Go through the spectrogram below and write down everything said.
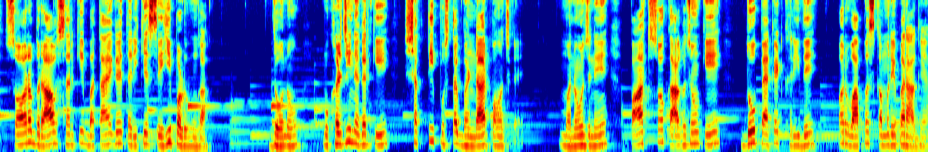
सौरभ राव सर के बताए गए तरीके से ही पढ़ूँगा। दोनों मुखर्जी नगर के शक्ति पुस्तक भंडार पहुँच गए। मनोज ने 500 कागजों के दो पैकेट खरीदे और वापस कमरे पर आ गया।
